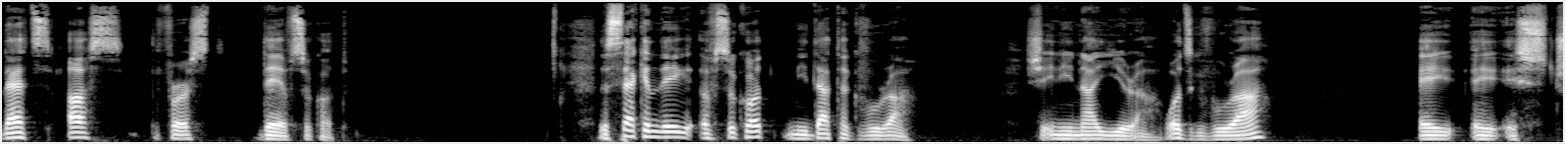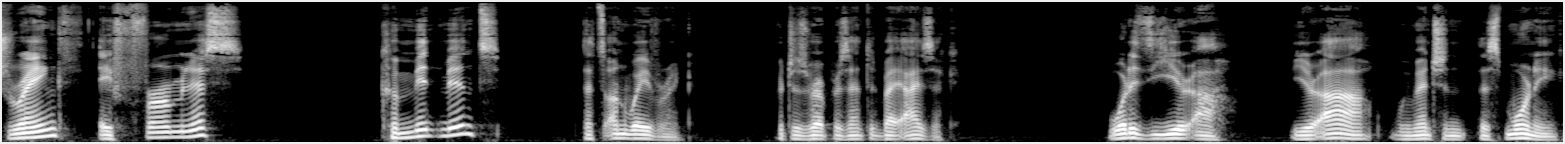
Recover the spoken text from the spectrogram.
That's us, the first day of Sukkot. The second day of Sukkot, Midat Gvura. She'inina Yira. What's Gvura? A, a, a strength, a firmness, commitment that's unwavering, which is represented by Isaac. What is Yirah? Yirah, we mentioned this morning.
